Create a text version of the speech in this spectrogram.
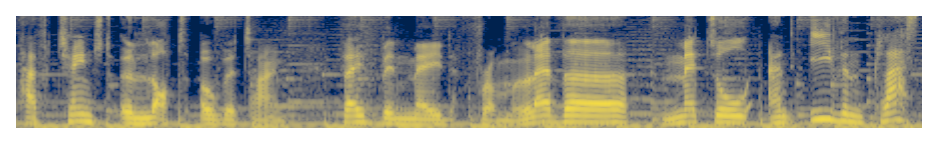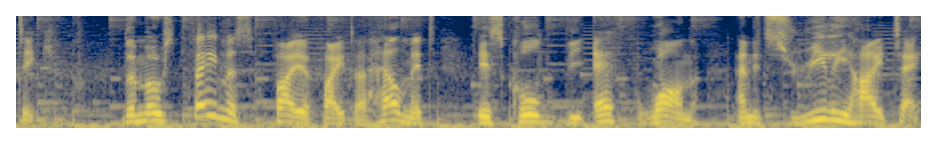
have changed a lot over time. They've been made from leather, metal, and even plastic. The most famous firefighter helmet is called the F1, and it's really high tech.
